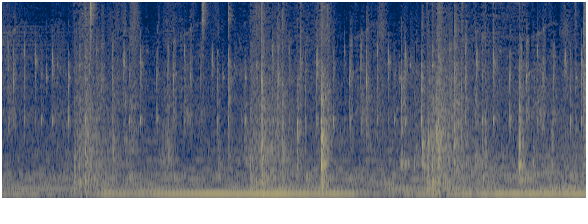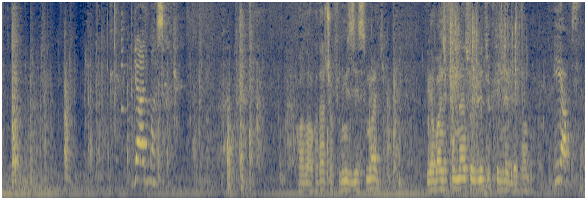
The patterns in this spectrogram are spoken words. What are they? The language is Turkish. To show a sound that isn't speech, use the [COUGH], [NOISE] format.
Geldim aşkım. Vallahi o kadar çok film izleyesim var ki. Bu yabancı filmden sonra bile Türk filmine bile kaldım. İyi yapmışsın.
